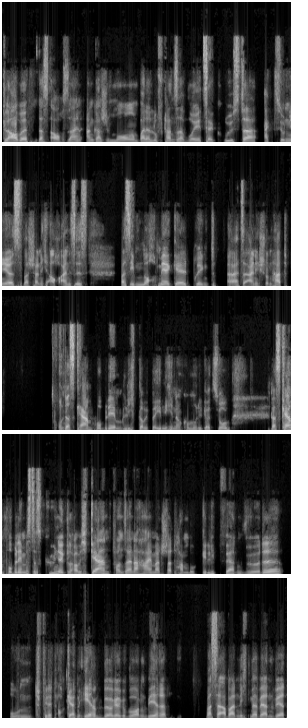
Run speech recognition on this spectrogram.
glaube, dass auch sein Engagement bei der Lufthansa, wo er jetzt der größte Aktionär ist, wahrscheinlich auch eines ist, was ihm noch mehr Geld bringt, als er eigentlich schon hat. Und das Kernproblem liegt, glaube ich, bei ihm nicht in der Kommunikation. Das Kernproblem ist, dass Kühne, glaube ich, gern von seiner Heimatstadt Hamburg geliebt werden würde und vielleicht auch gern Ehrenbürger geworden wäre, was er aber nicht mehr werden wird,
